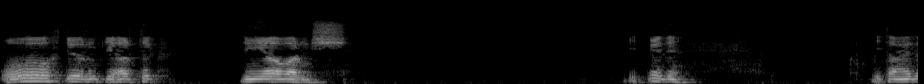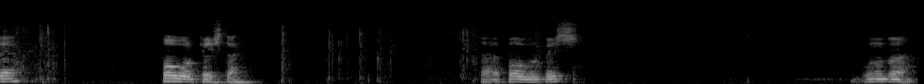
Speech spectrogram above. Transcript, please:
Oh diyorum ki artık dünya varmış. Bitmedi. Bir tane de Power. Bir tane Power Patch. Bunu da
